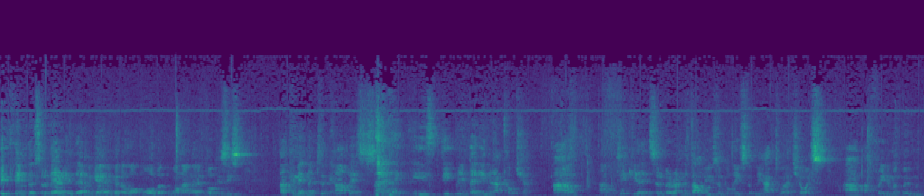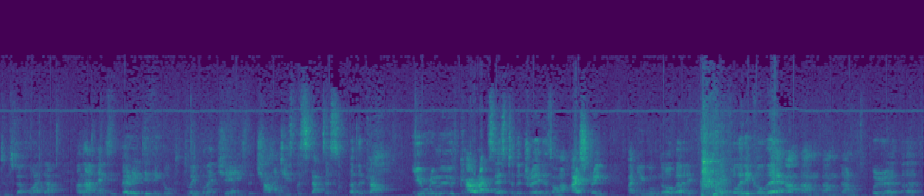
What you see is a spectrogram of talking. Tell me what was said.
big thing, that sort of area there, again we've got a lot more, but the one I'm going to focus is our commitment to a car-based society is deeply embedded in our culture, um, and particularly sort of around the values and beliefs that we have to our choice um, and freedom of movement and stuff like that. And that makes it very difficult to implement change that challenges the status of the car. You remove car access to the traders on a high street and you will know about it. We're political there and, and, and, and we're a,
